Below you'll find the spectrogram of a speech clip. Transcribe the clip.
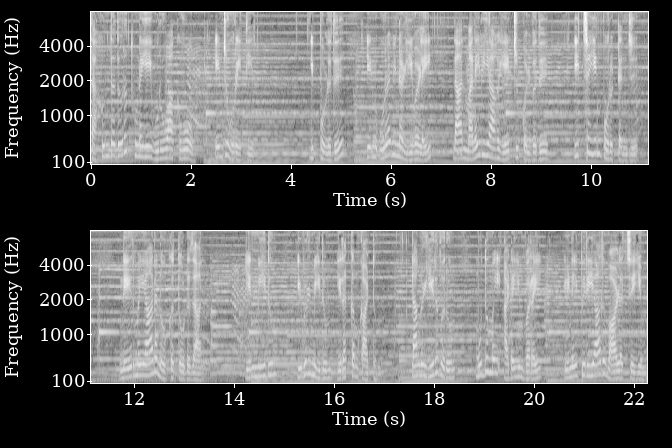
தகுந்ததொரு துணையை உருவாக்குவோம் என்று உரைத்தீர். இப்பொழுது என் உறவினள் இவளை நான் மனைவியாக ஏற்றுக்கொள்வது இச்சையின் பொருட்டன்று. நேர்மையான நோக்கத்தோடுதான். என் மீதும் இவள் மீதும் இரக்கம் காட்டும். நாங்கள் இருவரும் முதுமை அடையும் வரை இணை பிரியாது வாழச் செய்யும்.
